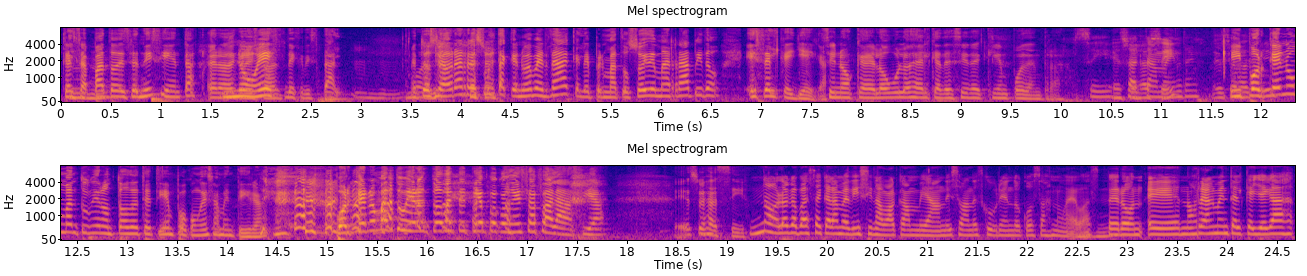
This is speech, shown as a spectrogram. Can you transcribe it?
que el zapato de Cenicienta de no cristal. es de cristal. Entonces ahora resulta que no es verdad que el espermatozoide más rápido es el que llega. Sino que el óvulo es el que decide quién puede entrar. Sí, Eso es exactamente. ¿Y por qué no mantuvieron todo este tiempo con esa mentira? ¿Por qué no mantuvieron todo este tiempo con esa falacia? Eso es así. No, lo que pasa es que la medicina va cambiando y se van descubriendo cosas nuevas. Pero eh, no realmente el que llega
